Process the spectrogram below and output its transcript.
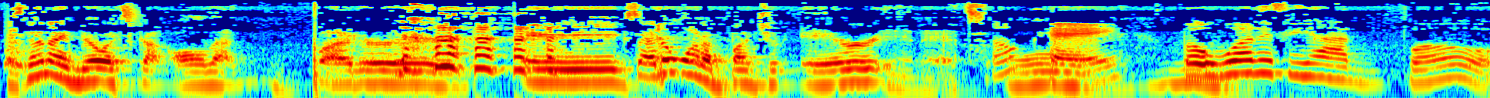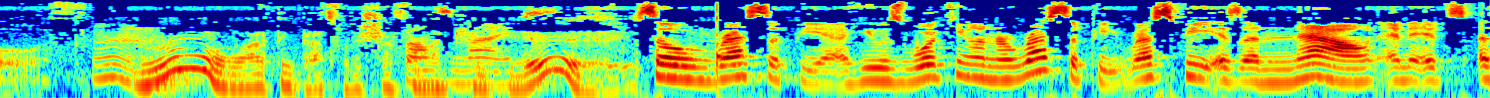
Because then I know it's got all that butter, eggs. I don't want a bunch of air in it. Okay. Mm. But what if you had both? Hmm. Ooh, I think that's what a chiffon Sounds cake nice. is. So recipe, uh, he was working on a recipe. Recipe is a noun and it's a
